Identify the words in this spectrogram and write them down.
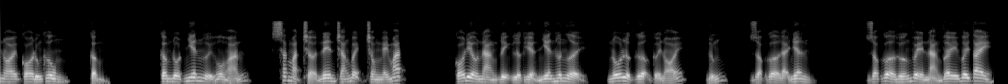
nói có đúng không? Cầm. Cầm đột nhiên người hô hoán, sắc mặt trở nên trắng bệnh trong nháy mắt. Có điều nàng định lực hiển nhiên hơn người, nỗ lực gượng cười nói, đúng dọc gờ đại nhân. Dọc gờ hướng về nàng vây vây tay,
